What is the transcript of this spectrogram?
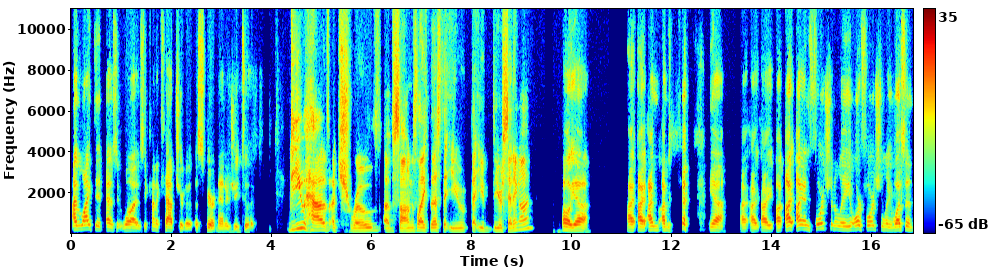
I liked it as it was. It kind of captured a, a spirit and energy to it. Do you have a trove of songs like this that you that you you're sitting on? Oh yeah, I, I I'm I'm yeah. I, I I I I unfortunately or fortunately wasn't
